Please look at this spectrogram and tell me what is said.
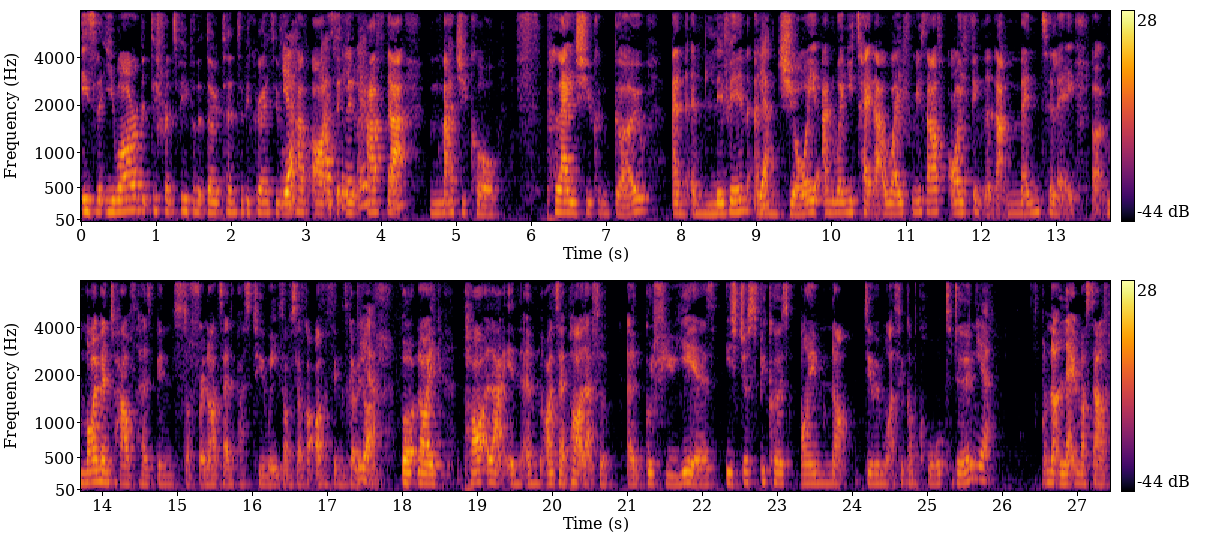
is that you are a bit different to people that don't tend to be creative. Yeah, or have art is that you have that magical place you can go and, and live in and Yeah. enjoy. And when you take that away from yourself i think that that mentally like my mental health has been suffering i'd say the past two weeks. Obviously i've got other things going on. But like part of that in and i'd say part of that for a good few years is just because i'm not doing what i think i'm called to do yeah I'm not letting myself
